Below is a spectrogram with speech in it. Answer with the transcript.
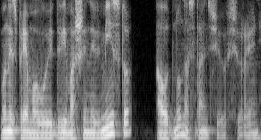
Вони спрямовують дві машини в місто, а одну на станцію в Сюрень.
